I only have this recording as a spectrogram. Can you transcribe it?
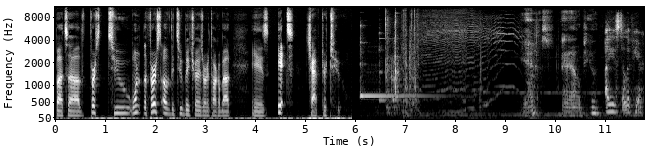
But uh, the first two, one, the first of the two big trailers we're going to talk about is It Chapter Two. Yes. Can I help you? I used to live here.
